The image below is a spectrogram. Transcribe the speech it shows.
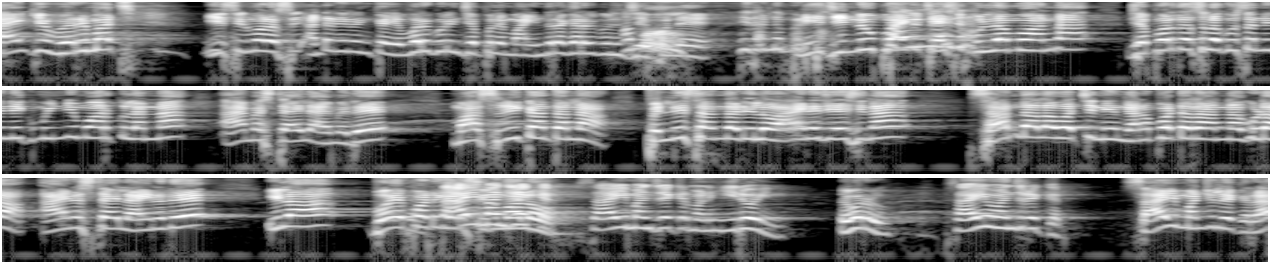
thank you very much ఈ సినిమాలో అంటే నేను ఇంకా ఎవరి గురించి చెప్పలే మా ఇంద్ర గారి గురించి చెప్పలే. నీ జిన్ను పైన చేసి. బుల్లమ్మ అన్న జబర్దస్త్లో కూర్చొని నీకు మిన్ని మార్కులు అన్న ఆమె స్టైల్ ఆమెదే. మా శ్రీకాంత్ అన్న పెళ్ళి సందడిలో ఆయన చేసిన సందాలో వచ్చి నేను కనపడ్డరా అన్న కూడా ఆయన స్టైల్ ఆయనదే ఇలా బోయపాటి గారి సాయి సినిమాలో మంజరేకర్ సాయి మంజరేకర్ మన హీరోయిన్ ఎవరు సాయి మంజరేకర్ సాయి మంజులేకరా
